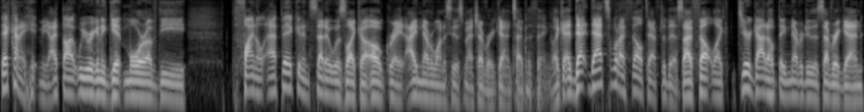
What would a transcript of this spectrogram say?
that kind of hit me. I thought we were going to get more of the final epic and instead it was like a, oh great i never want to see this match ever again type of thing. Like that that's what i felt after this. I felt like dear god i hope they never do this ever again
